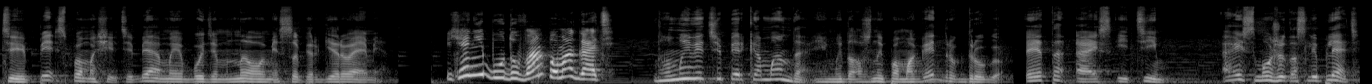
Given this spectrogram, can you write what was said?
Теперь с помощью тебя мы будем новыми супергероями. Я не буду вам помогать. Но мы ведь теперь команда, и мы должны помогать друг другу. Это Айс и Тим. Айс может ослеплять,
